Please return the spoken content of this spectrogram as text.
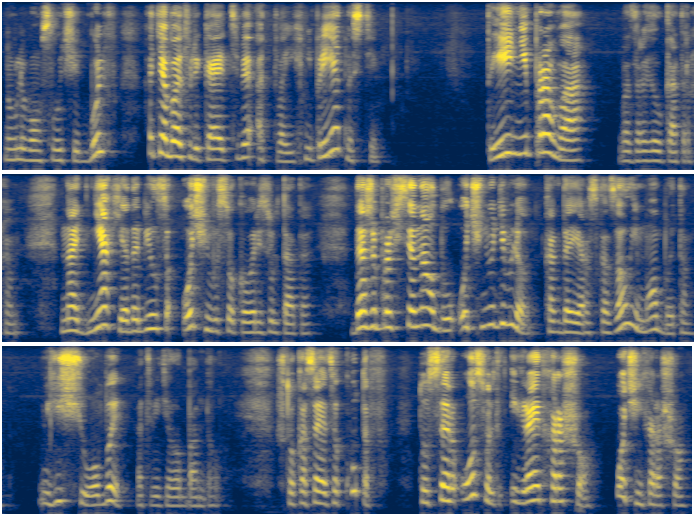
но в любом случае гольф хотя бы отвлекает тебя от твоих неприятностей». «Ты не права», — возразил Каттерхэм. «На днях я добился очень высокого результата. Даже профессионал был очень удивлен, когда я рассказал ему об этом». «Еще бы», — ответила Бандл. Что касается паттов, то сэр Освальд играет хорошо, очень хорошо.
